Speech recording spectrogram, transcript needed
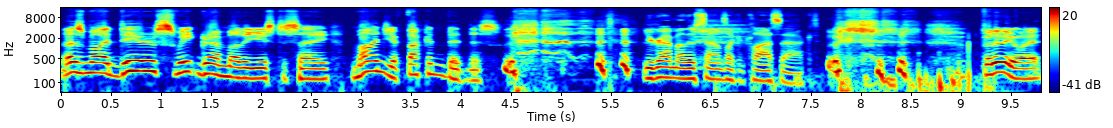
As my dear sweet grandmother used to say, mind your fucking business. Your grandmother sounds like a class act. But anyway,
